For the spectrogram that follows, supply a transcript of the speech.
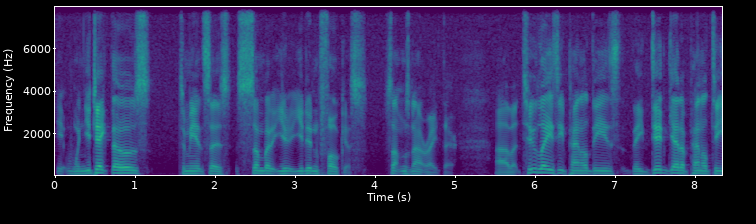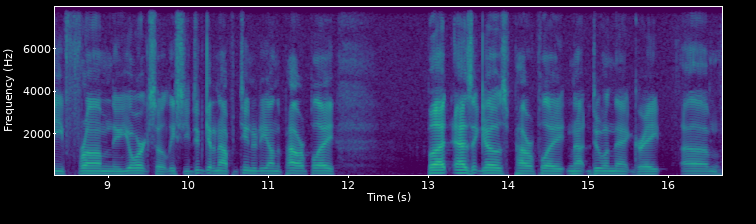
It, when you take those, to me, it says somebody you, you didn't focus. Something's not right there. Uh, but two lazy penalties. They did get a penalty from New York, so at least you did get an opportunity on the power play. But as it goes, power play not doing that great. Um,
